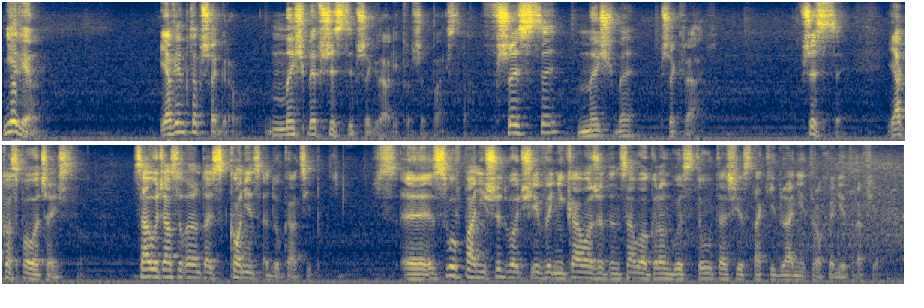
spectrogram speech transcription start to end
Nie wiem. Ja wiem, kto przegrał. Myśmy wszyscy przegrali, proszę Państwa. Wszyscy myśmy przegrali. Wszyscy. Jako społeczeństwo. Cały czas uważam, to jest koniec edukacji. Z e, słów pani Szydło dzisiaj wynikało, że ten cały okrągły stół też jest taki dla niej trochę nietrafiony.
